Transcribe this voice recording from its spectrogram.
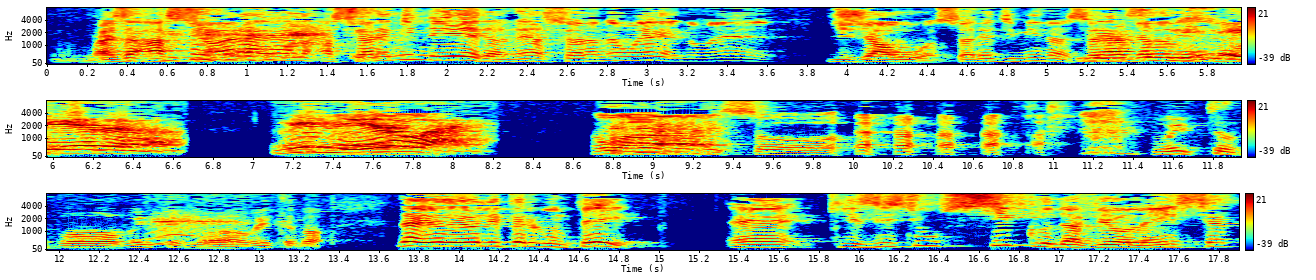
Mas a, a senhora é, a senhora é mineira, né? A senhora não é, não é de Jaú, a senhora é de Minas. A senhora é de mineira. Mineira, é. uai. Uai, sou. muito bom, muito bom, muito bom. Não, eu, eu lhe perguntei é, que existe um ciclo da violência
